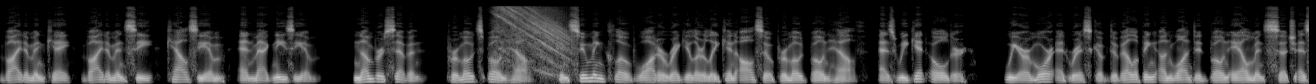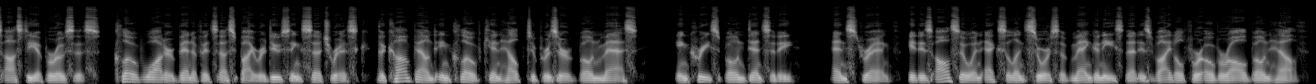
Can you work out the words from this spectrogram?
vitamin K, vitamin C, calcium, and magnesium. Number 7. Promotes bone health. Consuming clove water regularly can also promote bone health. As we get older, we are more at risk of developing unwanted bone ailments such as osteoporosis. Clove water benefits us by reducing such risk. The compound in clove can help to preserve bone mass, increase bone density, and strength. It is also an excellent source of manganese that is vital for overall bone health.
